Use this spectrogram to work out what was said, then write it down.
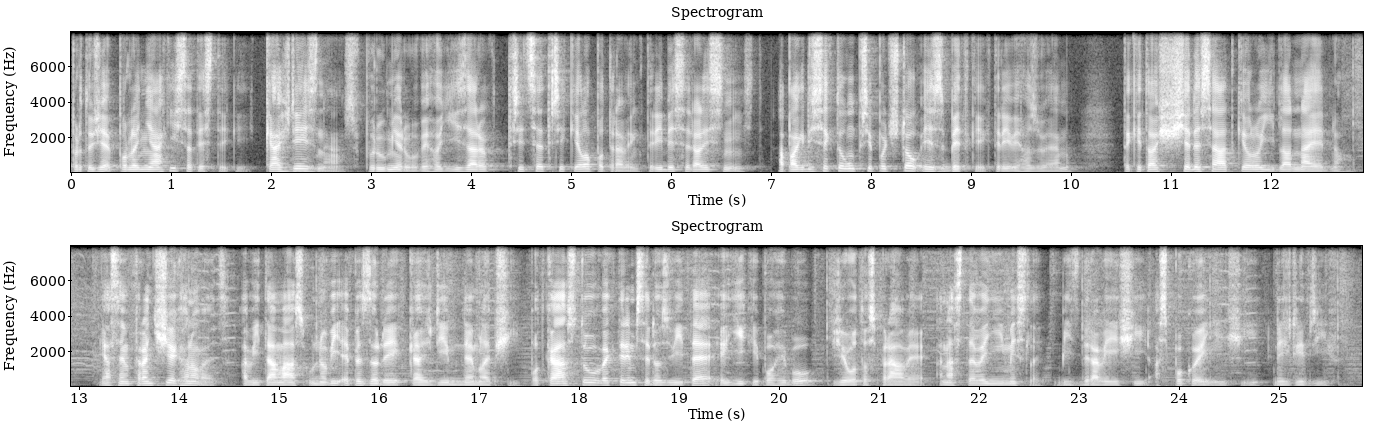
Protože podle nějaký statistiky každý z nás v průměru vyhodí za rok 33 kg potravin, který by se dali sníst. A pak, když se k tomu připočtou i zbytky, který vyhazujeme, tak je to až 60 kg jídla na jednoho. Já jsem František Hanovec a vítám vás u nové epizody Každým dnem lepší. Podcastu, ve kterém se dozvíte, jak díky pohybu, životosprávě a nastavení mysli být zdravější a spokojenější než kdy dřív.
